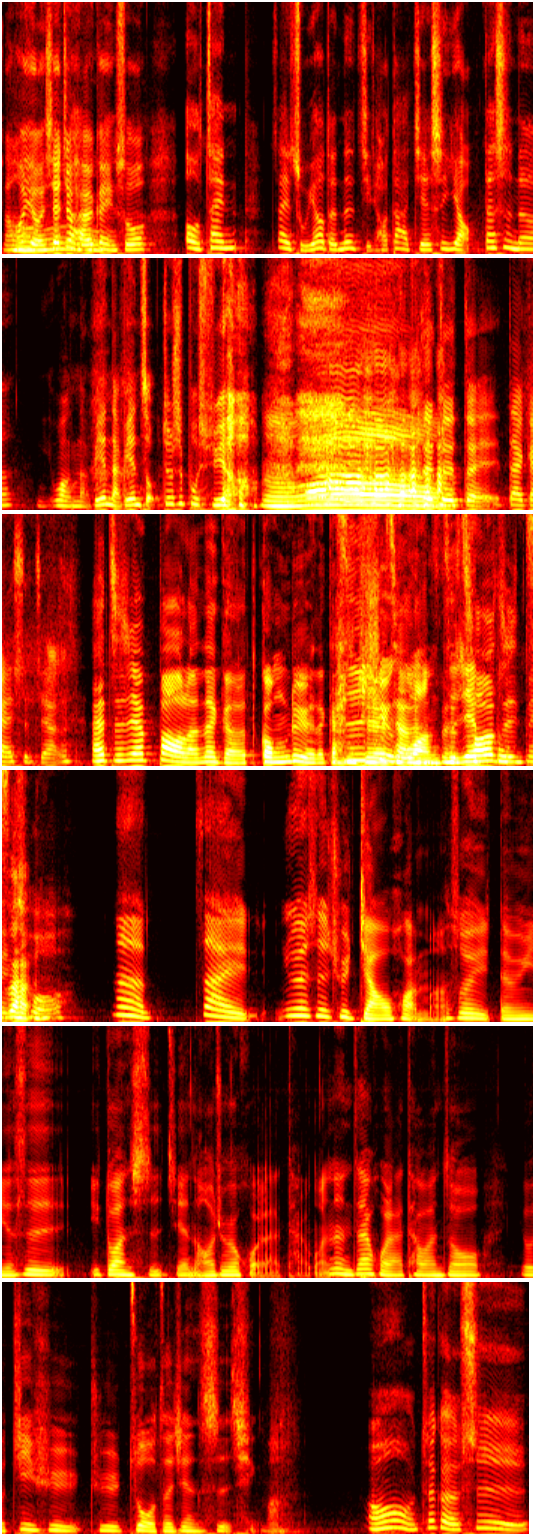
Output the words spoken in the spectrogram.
然后有一些就还会跟你说：“哦，在在主要的那几条大街是要，但是呢，你往哪边哪边走就是不需要。”哇 对对对，大概是这样，还直接报了那个攻略的感觉，网直接超级赞。错。那在因为是去交换嘛，所以等于也是一段时间，然后就会回来台湾。那你再回来台湾之后，有继续去做这件事情吗？哦，这个是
